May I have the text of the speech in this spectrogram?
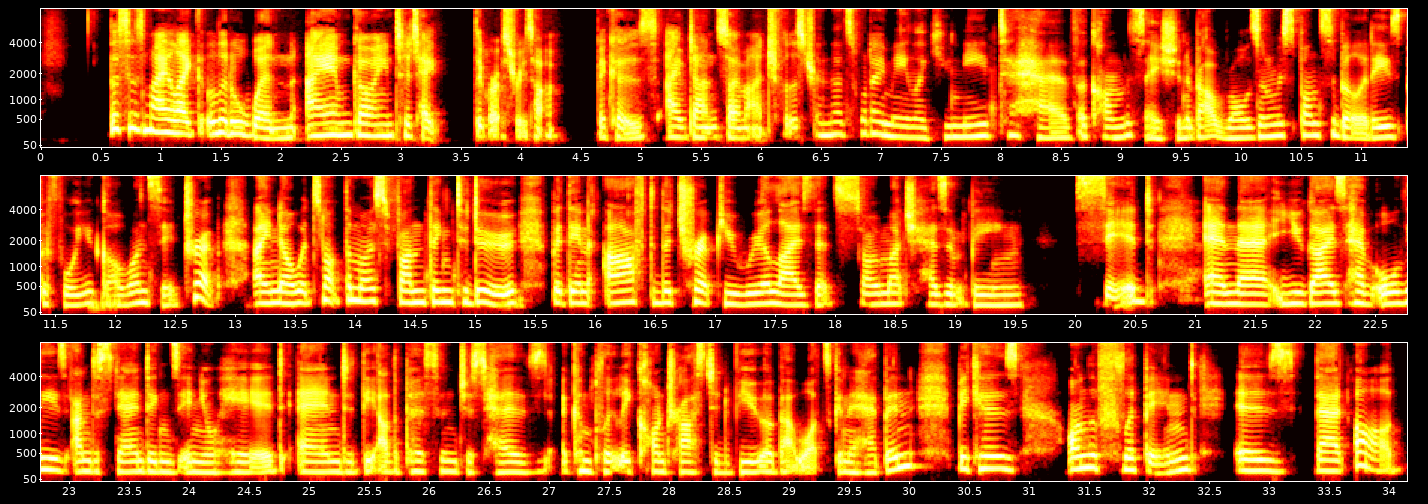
This is my like little win. I am going to take the groceries home because I've done so much for this trip. And that's what I mean. Like, you need to have a conversation about roles and responsibilities before you go on said trip. I know it's not the most fun thing to do, but then after the trip, you realize that so much hasn't been said and that you guys have all these understandings in your head and the other person just has a completely contrasted view about what's going to happen because on the flip end is that oh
